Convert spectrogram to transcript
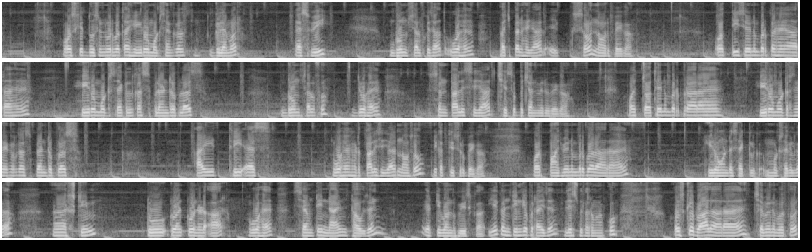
और उसके दूसरे नंबर पर था Hero motorcycle, Glamour S V groom self के साथ, वो है पचपन हज़ार एक सौ नौ रुपये का। और तीसरे नंबर पर है, आ रहा है हीरो मोटरसाइकिल का स्प्लेंडर प्लस ड्रोम सेल्फ, जो है सैंतालीस हज़ार छः सौ पचानवे रुपये का। और चौथे नंबर पर आ रहा है, हीरो मोटरसाइकिल का Splendor plus I three S, वो है अड़तालीस हज़ार नौ सौ इकतीस रुपये का। और पाँचवें नंबर पर आ रहा है, हीरो होंडा साइकिल मोटरसाइकिल का Xtreme two two hundred R, वो है seventy nine thousand eighty one rupees का। ये कंटीन का प्राइस है लिस्ट बता रहा हूँ आपको। उसके बाद आ रहा है छवें नंबर पर।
